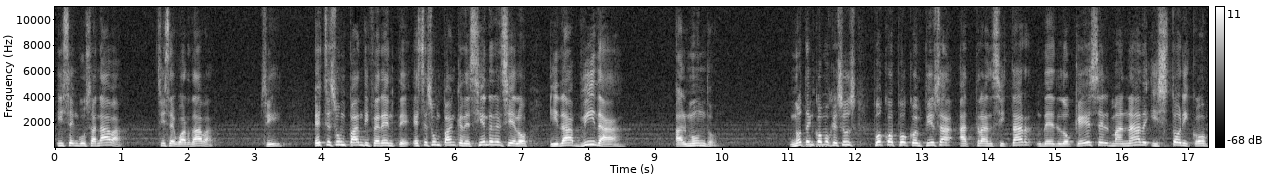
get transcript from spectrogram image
y se engusanaba si se guardaba. ¿Sí? Este es un pan diferente. Este es un pan que desciende del cielo y da vida al mundo. Noten cómo Jesús poco a poco empieza a transitar de lo que es el maná histórico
